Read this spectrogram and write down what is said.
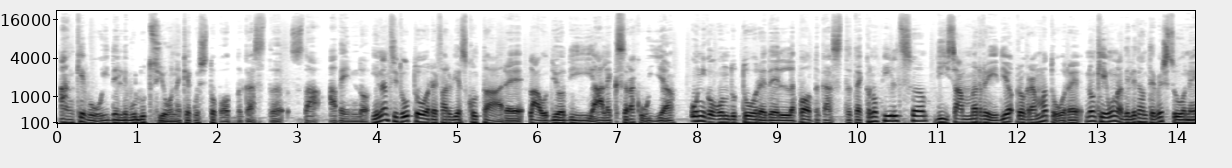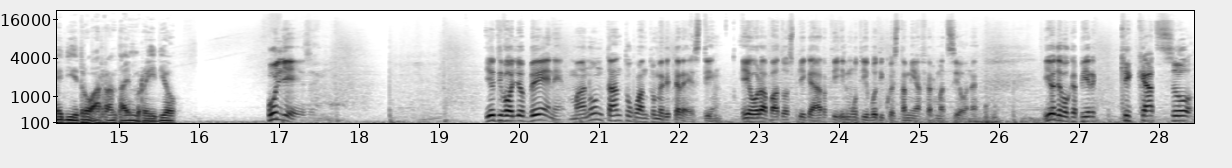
anche voi dell'evoluzione che questo podcast sta avendo. Innanzitutto vorrei farvi ascoltare l'audio di Alex Racuglia, unico conduttore del podcast Tecnopills di Summer Radio, programmatore, nonché una delle tante persone dietro a Runtime Radio. Pugliese. Io ti voglio bene, ma non tanto quanto meriteresti. E ora vado a spiegarti il motivo di questa mia affermazione. Io devo capire che cazzo,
